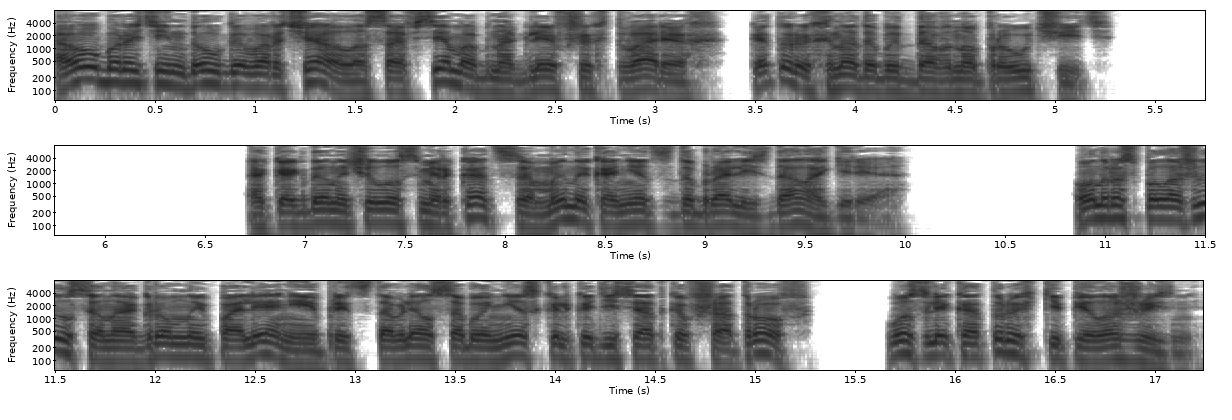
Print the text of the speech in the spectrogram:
а оборотень долго ворчал о совсем обнаглевших тварях, которых надо бы давно проучить. А когда начало смеркаться, мы, наконец, добрались до лагеря. Он расположился на огромной поляне и представлял собой несколько десятков шатров, возле которых кипела жизнь.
